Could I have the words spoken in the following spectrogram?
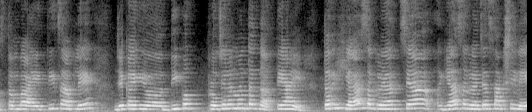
स्तंभ आहे तीच आपले जे काही दीप प्रज्वलन म्हणतात ना ते आहे. तर ह्या सगळ्याच्या या सगळ्याच्या साक्षीने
